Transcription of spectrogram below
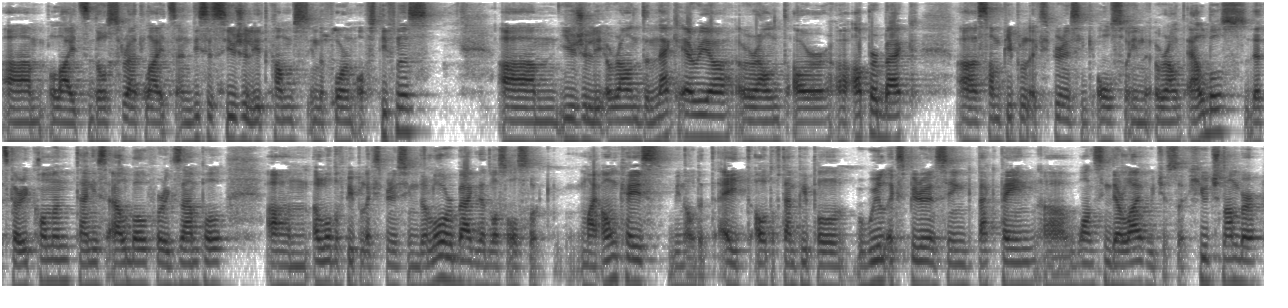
um, lights, those red lights. And this is usually, it comes in the form of stiffness, um, usually around the neck area, around our uh, upper back. Uh, some people experiencing also in around elbows. That's very common. Tennis elbow, for example. Um, a lot of people experiencing the lower back. That was also my own case. We know that eight out of 10 people will experiencing back pain uh, once in their life, which is a huge number.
